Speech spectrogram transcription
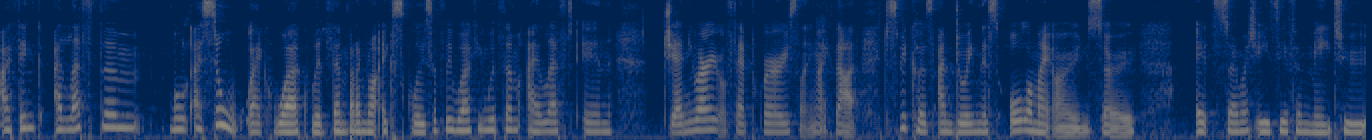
I think I left them. Well, I still like work with them, but I'm not exclusively working with them. I left in January or February, something like that, just because I'm doing this all on my own. So it's so much easier for me to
